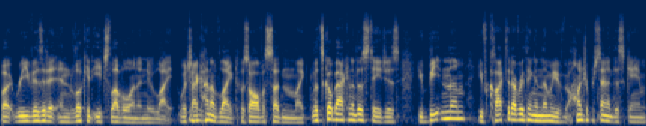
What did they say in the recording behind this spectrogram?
but revisit it and look at each level in a new light, which I hmm. kind of liked. Was all of a sudden like, let's go back into those stages. You've beaten them, you've collected everything in them, you've 100% of this game.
